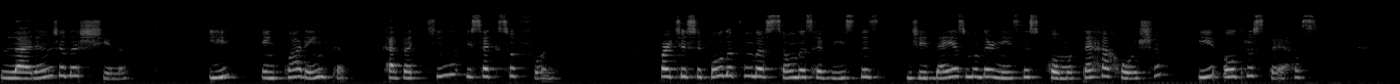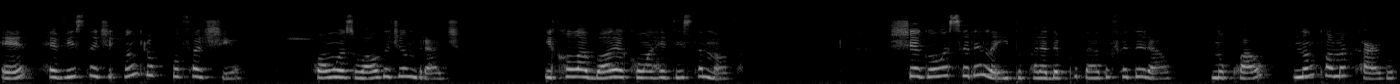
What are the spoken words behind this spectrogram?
Laranja da China e, em 40, cavaquinho e saxofone. Participou da fundação das revistas de ideias modernistas como Terra Roxa e Outras Terras, e Revista de Antropofagia, com Oswaldo de Andrade, e colabora com a Revista Nova. Chegou a ser eleito para deputado federal, no qual não toma cargo,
